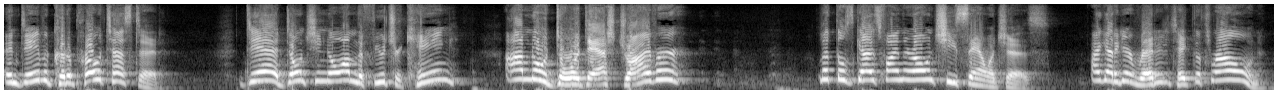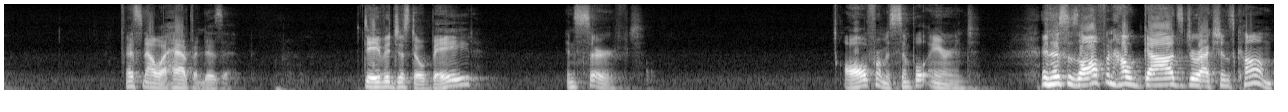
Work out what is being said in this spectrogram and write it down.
And David could have protested. Dad, don't you know I'm the future king? I'm no DoorDash driver. Let those guys find their own cheese sandwiches. I got to get ready to take the throne. That's not what happened, is it? David just obeyed and served. All from a simple errand. And this is often how God's directions come.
